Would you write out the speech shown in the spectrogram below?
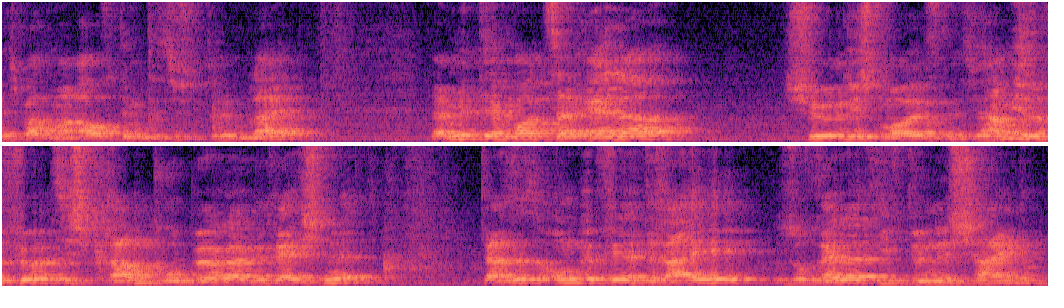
Ich mache mal auf, damit es nicht drin bleibt. Damit der Mozzarella schön geschmolzen ist. Wir haben hier so 40 Gramm pro Burger gerechnet. Das ist ungefähr drei so relativ dünne Scheiben.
